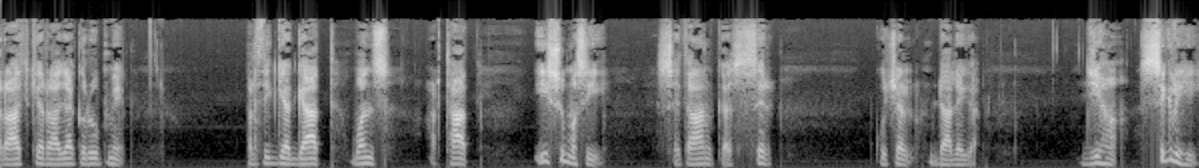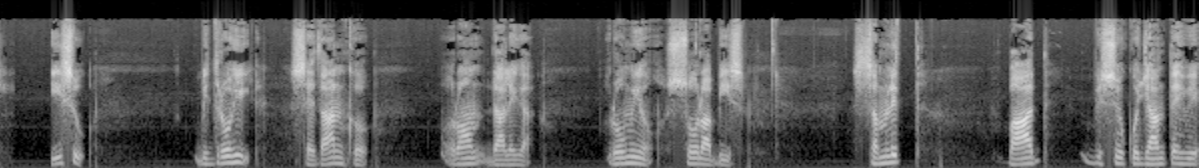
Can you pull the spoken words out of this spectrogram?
राज के राजा के रूप में प्रतिज्ञा ज्ञात वंश अर्थात यीशु मसीह शैतान का सिर कुचल डालेगा। जी हाँ शीघ्र ही यीशु विद्रोही शैतान को रौन डालेगा। रोमियो सोलह बीस। सम्मिलित बाद विश्व को जानते हुए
